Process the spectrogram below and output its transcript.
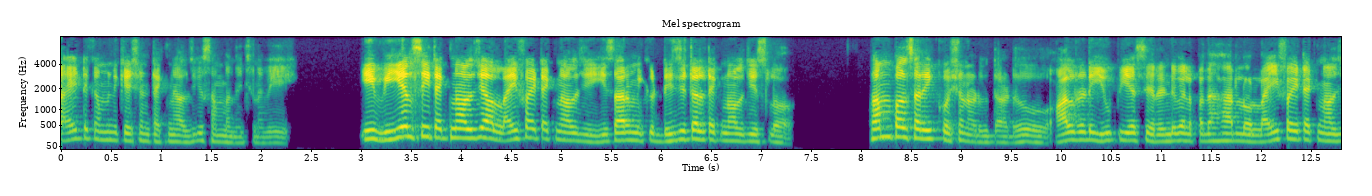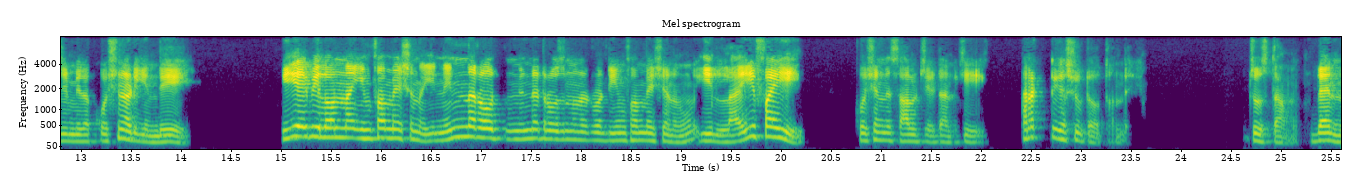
లైట్ కమ్యూనికేషన్ టెక్నాలజీకి సంబంధించినవి. ఈ విఎల్సి టెక్నాలజీ ఆ లైఫై టెక్నాలజీ ఈసారి మీకు డిజిటల్ టెక్నాలజీస్లో కంపల్సరీ క్వశ్చన్ అడుగుతాడు. ఆల్రెడీ యూపీఎస్సి రెండు వేల పదహారులో లైఫై టెక్నాలజీ మీద క్వశ్చన్ అడిగింది. పిఐబిలో ఉన్న ఇన్ఫర్మేషన్ నిన్న రోజు నిన్నటి రోజున ఉన్నటువంటి ఇన్ఫర్మేషన్ ఈ లైఫై క్వశ్చన్ని సాల్వ్ చేయడానికి కరెక్ట్గా షూట్ అవుతుంది. చూస్తాము. దెన్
